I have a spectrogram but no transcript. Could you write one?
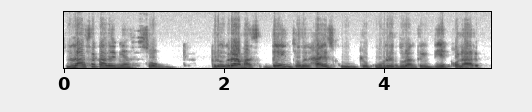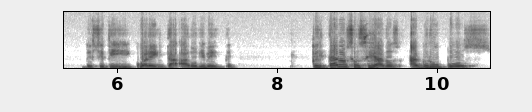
Las academias son programas dentro del high school que ocurren durante el día escolar, de 7 y 40 a 2 y 20, que están asociados a grupos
